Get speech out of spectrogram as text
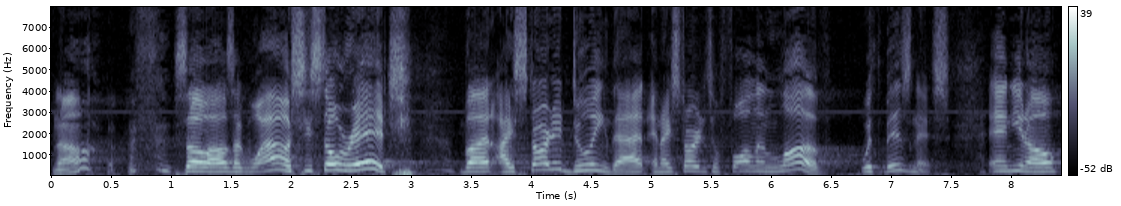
No? So I was like, wow, she's so rich. But I started doing that and I started to fall in love with business. And you know,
